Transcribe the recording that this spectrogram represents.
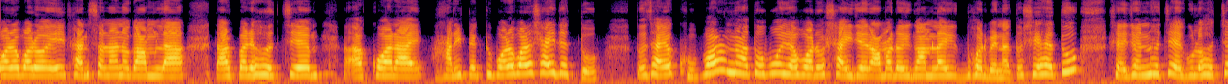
বড় বড় এই ফ্যান সানানো গামলা, তারপরে হচ্ছে কড়াই, হাঁড়িটা একটু বড় বড় সাইজের তো। তো যাই হোক, খুব বড় না, তবুও যা বড় সাইজের আমার ওই গামলায় ধরবে না। তো সেহেতু সেই জন্য হচ্ছে এগুলো হচ্ছে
